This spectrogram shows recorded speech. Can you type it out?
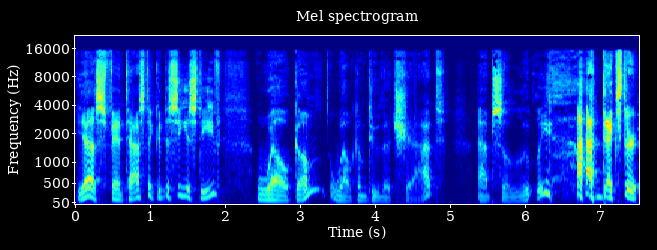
Yes, fantastic. Good to see you, Steve. Welcome. Welcome to the chat. Absolutely. Dexter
